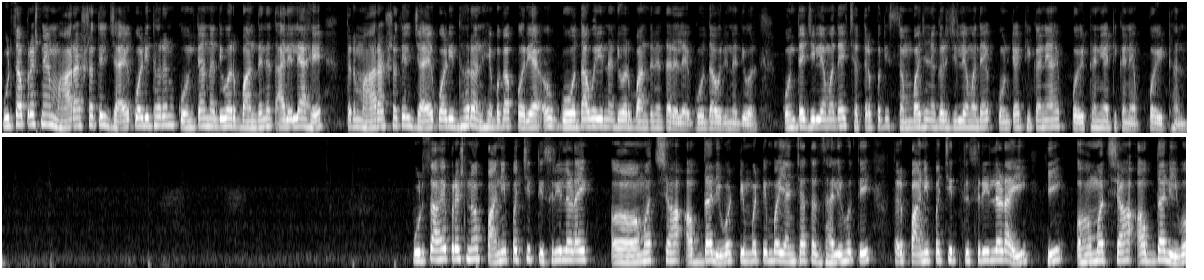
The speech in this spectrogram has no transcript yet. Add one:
पुढचा प्रश्न आहे महाराष्ट्रातील जायकवाडी धरण कोणत्या नदीवर बांधण्यात आलेले आहे? तर महाराष्ट्रातील जायकवाडी धरण हे बघा पर्याय गोदावरी नदीवर बांधण्यात आलेले आहे गोदावरी नदीवर. कोणत्या जिल्ह्यामध्ये आहे? छत्रपती संभाजीनगर जिल्ह्यामध्ये आहे. कोणत्या ठिकाणी आहे? पैठण या ठिकाणी आहे. पैठण. पुढचा आहे प्रश्न पानिपतची तिसरी लढाई अहमदशाह अहमद अब्दाली व टिंबटिंब यांच्यात झाली होती. तर पानिपतची तिसरी लढाई ही अहमद अब्दाली व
